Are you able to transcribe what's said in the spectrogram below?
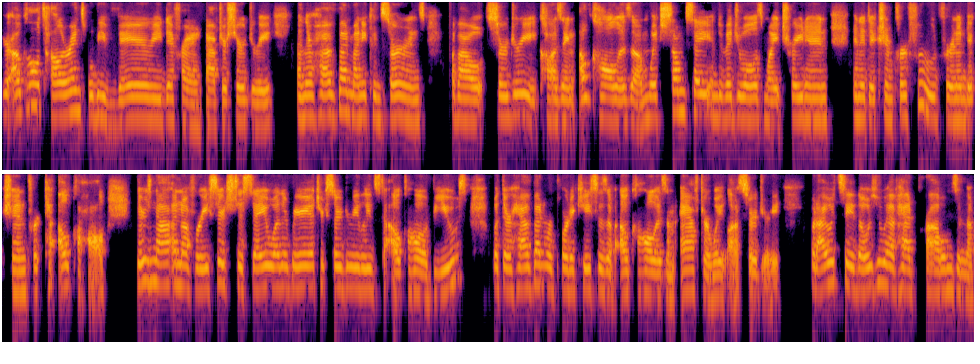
your alcohol tolerance will be very different after surgery. And there have been many concerns about surgery causing alcoholism, which some say individuals might trade in an addiction for food for an addiction for to alcohol. There's not enough research to say whether bariatric surgery leads to alcohol abuse, but there have been reported cases of alcoholism after weight loss surgery. But I would say those who have had problems in the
